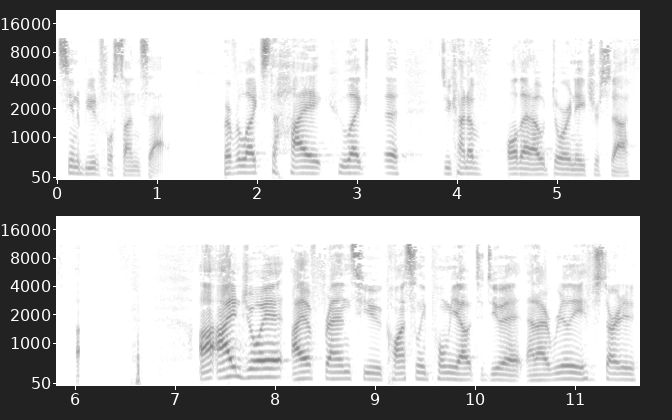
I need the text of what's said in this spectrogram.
seen a beautiful sunset? Whoever likes to hike, who likes to do kind of all that outdoor nature stuff. I enjoy it. I have friends who constantly pull me out to do it, and I really have started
